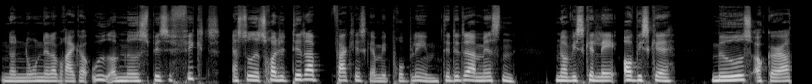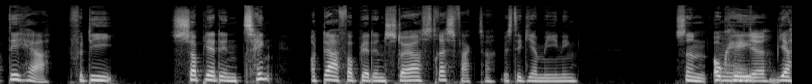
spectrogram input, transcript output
når nogen netop rækker ud om noget specifikt. Altså jeg tror, det er det, der faktisk er mit problem. Det er det der med sådan, når vi skal lage, og vi skal mødes og gøre det her, fordi så bliver det en ting, og derfor bliver det en større stressfaktor, hvis det giver mening. Sådan, okay, Mm, ja. mm, jeg,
